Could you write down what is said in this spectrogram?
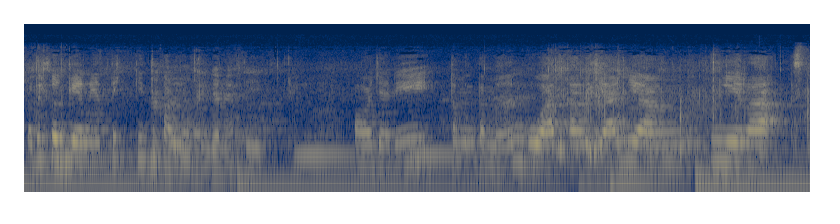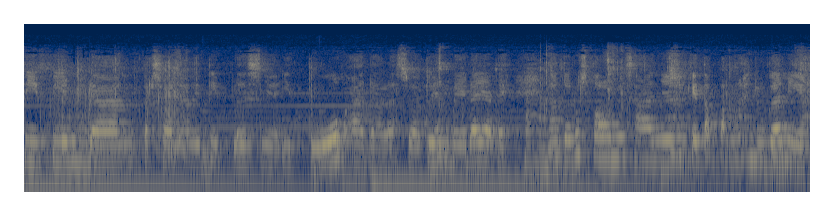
Lebih ke genetik gitu kali ya genetik. Oh jadi teman-teman buat kalian yang ngira Steven dan personality plusnya itu adalah suatu yang beda ya teh. Nah terus kalau misalnya kita pernah juga nih ya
